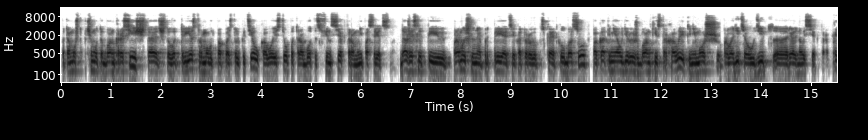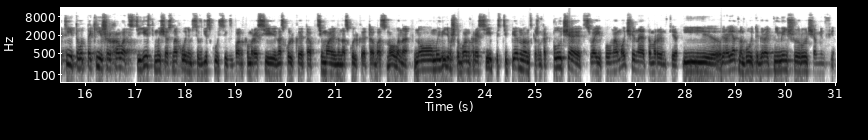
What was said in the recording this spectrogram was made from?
Потому что почему-то Банк России считает, что в этот реестр могут попасть только те, у кого есть опыт работы с финсектором непосредственно. Даже если ты промышленное предприятие, которое выпускает колбасу, пока ты не аудируешь банки и страховые, ты не можешь можешь проводить аудит э, реального сектора. Какие-то вот такие шероховатости есть. Мы сейчас находимся в дискуссиях с Банком России, насколько это оптимально, насколько это обосновано. Но мы видим, что Банк России постепенно, скажем так, получает свои полномочия на этом рынке и, вероятно, будет играть не меньшую роль, чем Минфин.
